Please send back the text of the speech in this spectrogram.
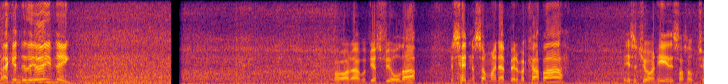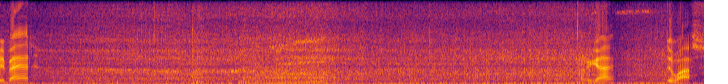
back into the evening. Alright, uh, we've just filled up. Just heading to somewhere to have a bit of a cuppa. Here's a joint here, this doesn't look too bad. There we go. Do us.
